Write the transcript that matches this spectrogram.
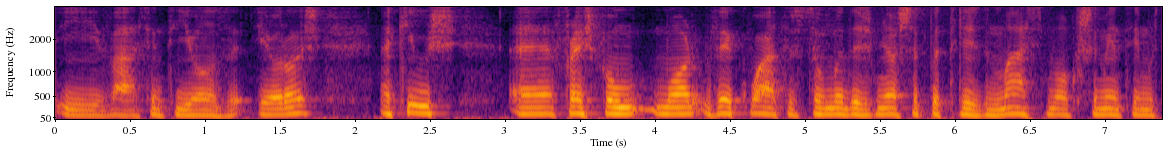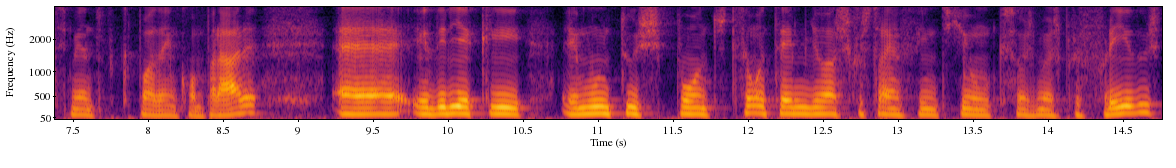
e vá, 111 euros. Aqui os Uh, Fresh Foam More V4 são uma das melhores sapatilhas de máximo alojamento e amortecimento que podem comprar. Uh, eu diria que em muitos pontos são até melhores que os Triumph 21, que são os meus preferidos,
